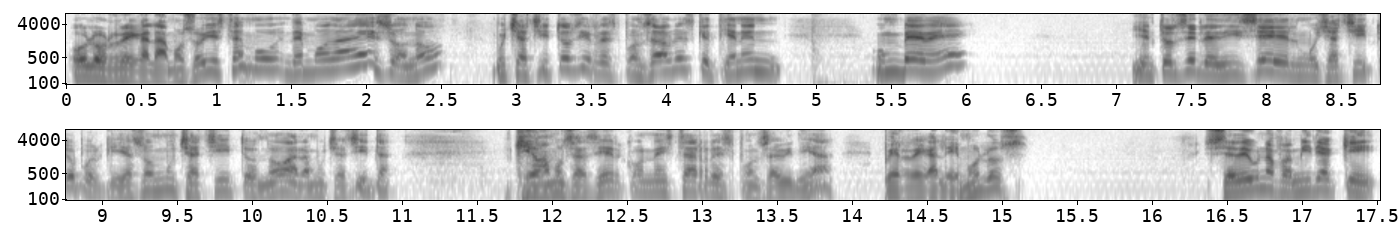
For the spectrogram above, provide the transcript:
o los regalamos. Hoy está de moda eso, ¿no? Muchachitos irresponsables que tienen un bebé y entonces le dice el muchachito, porque ya son muchachitos, ¿no? A la muchachita, ¿qué vamos a hacer con esta responsabilidad? Pues regalémoslos. Se de una familia que,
